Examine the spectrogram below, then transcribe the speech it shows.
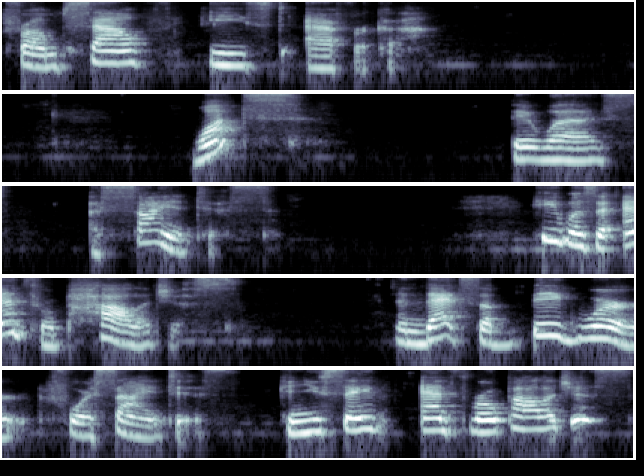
from Southeast Africa. Once there was a scientist. He was an anthropologist. And that's a big word for a scientist. Can you say anthropologist?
